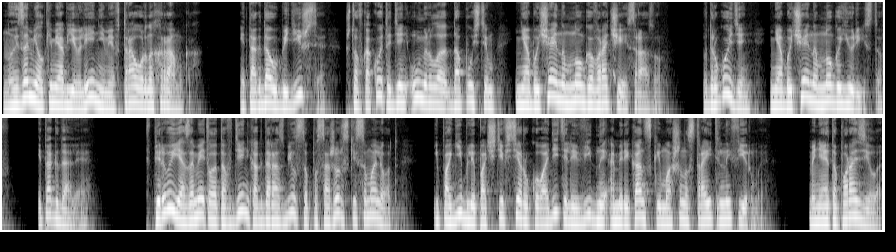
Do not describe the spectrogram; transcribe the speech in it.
но и за мелкими объявлениями в траурных рамках. И тогда убедишься, что в какой-то день умерло, допустим, необычайно много врачей сразу, в другой день необычайно много юристов и так далее. Впервые я заметил это в день, когда разбился пассажирский самолет, и погибли почти все руководители видной американской машиностроительной фирмы. Меня это поразило,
